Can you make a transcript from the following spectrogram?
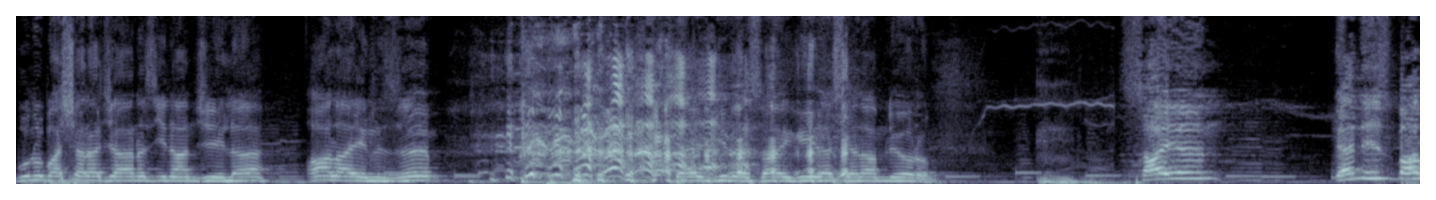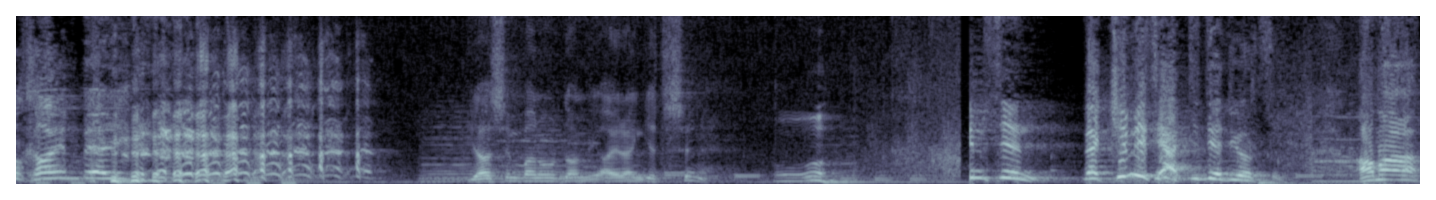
bunu başaracağınız inancıyla alayınızı sevgi ve saygıyla selamlıyorum. Sayın Deniz Balkayın Bey. Yasin bana oradan bir ayran getirsene. Kimsin ve kimi tehdit ediyorsun? Ama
